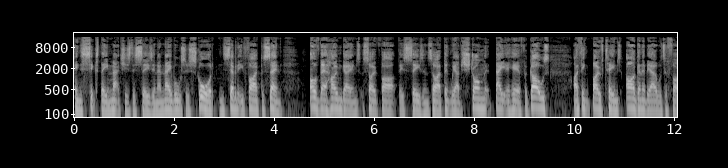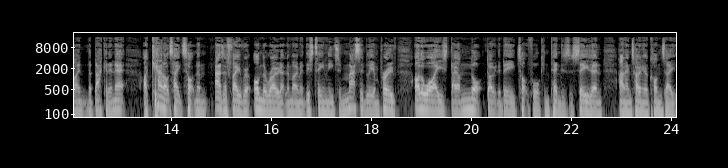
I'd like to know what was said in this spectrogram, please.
in 16 matches this season, and they've also scored in 75% of their home games so far this season. So I think we have strong data here for goals. I think both teams are going to be able to find the back of the net. I cannot take Tottenham as a favourite on the road at the moment. This team needs to massively improve. Otherwise, they are not going to be top four contenders this season. And Antonio Conte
